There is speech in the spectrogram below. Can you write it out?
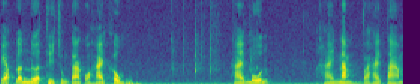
Ghép lần lượt thì chúng ta có 20 24 25 và 28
